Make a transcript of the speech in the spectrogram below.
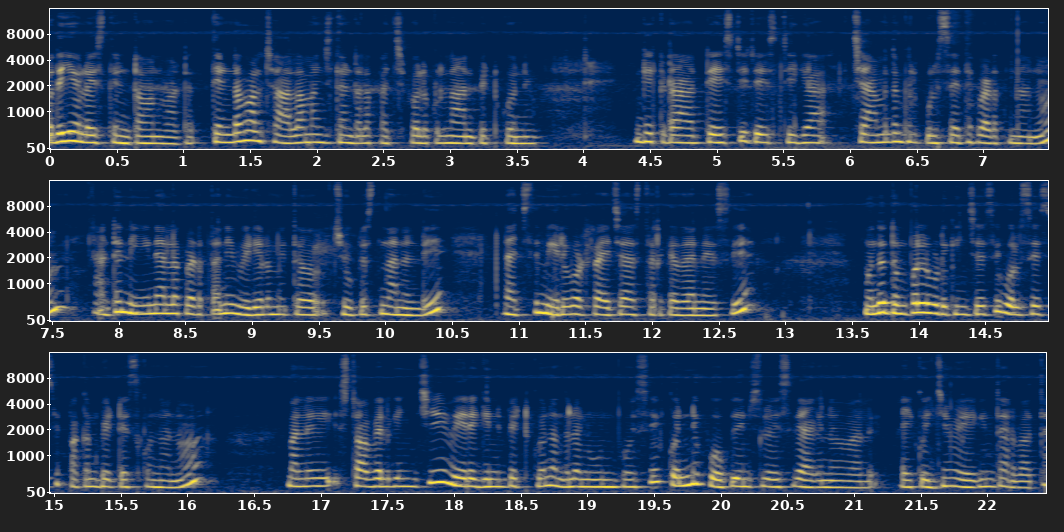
ఉదయం లేసి తింటాం అనమాట తినడం వల్ల చాలా మంచిదండి అలా పచ్చి పలుకులు నానపెట్టుకొని. ఇంక ఇక్కడ టేస్టీ టేస్టీగా చామదుంపల పులుసు అయితే పెడుతున్నాను. అంటే నేను ఎలా పెడతాను ఈ వీడియోలో మీతో చూపిస్తున్నానండి. నచ్చితే మీరు కూడా ట్రై చేస్తారు కదా అనేసి. ముందు దుంపలు ఉడికించేసి ఒలిసేసి పక్కన పెట్టేసుకున్నాను. మళ్ళీ స్టవ్ వెలిగించి వేరే గిన్నె పెట్టుకొని అందులో నూనె పోసి కొన్ని పోపు దినుసులు వేసి వేగనివ్వాలి. అవి కొంచెం వేగిన తర్వాత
